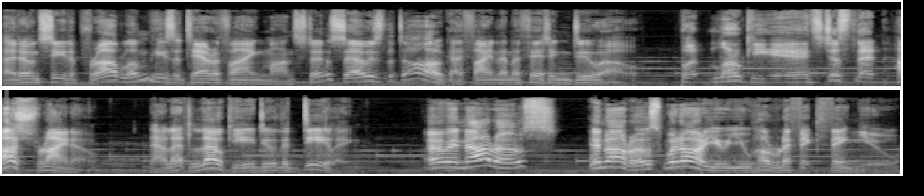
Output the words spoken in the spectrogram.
I don't see the problem. He's a terrifying monster, so is the dog. I find them a fitting duo. But Loki, it's just that. Hush, Rhino! Now let Loki do the dealing. Oh, Inaros! Inaros, where are you, you horrific thing, you?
